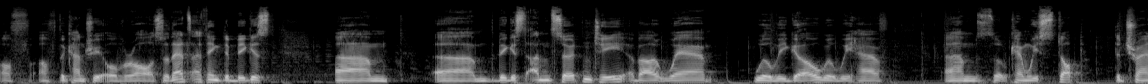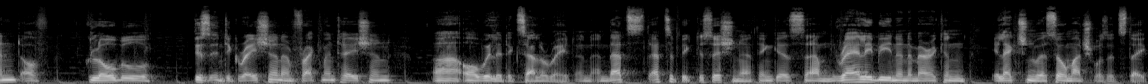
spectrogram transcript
of, of the country overall. So that's, I think, the biggest, um, um, the biggest uncertainty about where will we go? Will we have, um, so can we stop the trend of global disintegration and fragmentation? Uh, or will it accelerate? And, and that's that's a big decision. I think has um, rarely been an American election where so much was at stake.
